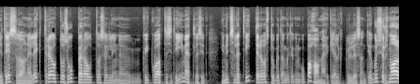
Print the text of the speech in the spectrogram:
ja Tesla on elektriauto, superauto, selline, kõik vaatasid ja imetlesid ja nüüd selle Twitteri ostuga ta on kuidagi nagu pahamärgi jälle külge saanud ja kusjuures ma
